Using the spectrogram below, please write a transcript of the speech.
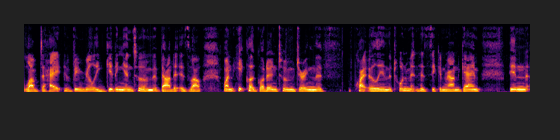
love to hate, have been really getting into him about it as well. One heckler got into him during the quite early in the tournament, his second round game. Then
